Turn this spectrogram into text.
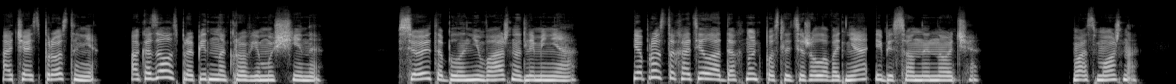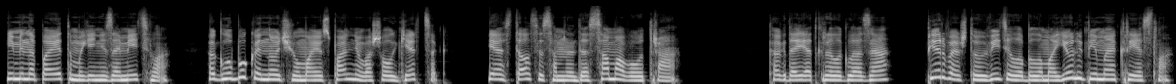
а часть простыни оказалась пропитана кровью мужчины. Все это было неважно для меня. Я просто хотела отдохнуть после тяжелого дня и бессонной ночи. Возможно, именно поэтому я не заметила, как глубокой ночью в мою спальню вошел герцог и остался со мной до самого утра. Когда я открыла глаза, Первое, что увидела, было мое любимое кресло,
